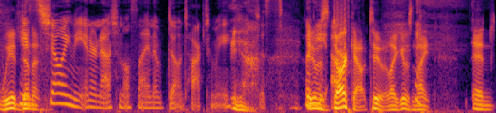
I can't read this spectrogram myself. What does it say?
we had He's done it. showing the international sign of "Don't talk to me." Yeah. Just it was up. dark out too, like it was night. And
